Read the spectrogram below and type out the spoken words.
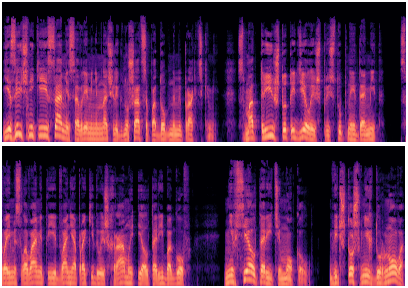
Язычники и сами со временем начали гнушаться подобными практиками. «Смотри, что ты делаешь, преступный Дамид! Своими словами ты едва не опрокидываешь храмы и алтари богов. Не все алтари Тимокол, ведь что ж в них дурного,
